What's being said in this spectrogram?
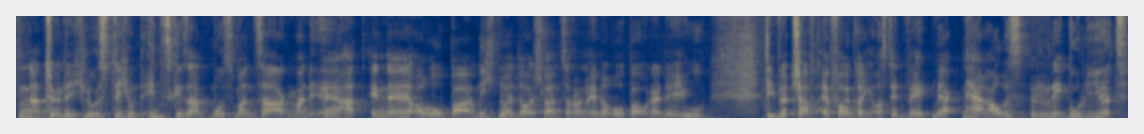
natürlich lustig und insgesamt muss man sagen, man äh, hat in äh, Europa, nicht nur in Deutschland, sondern in Europa oder in der EU, die Wirtschaft erfolgreich aus den Weltmärkten heraus reguliert.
